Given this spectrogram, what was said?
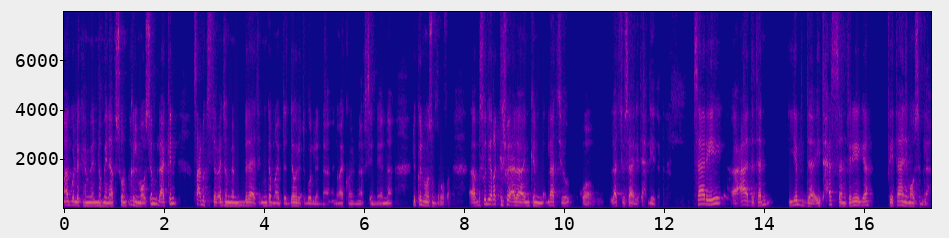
ما أقول لك هم إنهم ينافسون كل موسم لكن صعب تستبعدهم من بداية من قبل ما يبدأ الدوري تقول انه إنه ما يكونوا منافسين لأن لكل موسم ظروفه. آه، بس ودي أركز شوي على يمكن لاتسيو ولاتسيو ساري تحديدا. ساري عادة يبدأ يتحسن فريقه في ثاني موسم له.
